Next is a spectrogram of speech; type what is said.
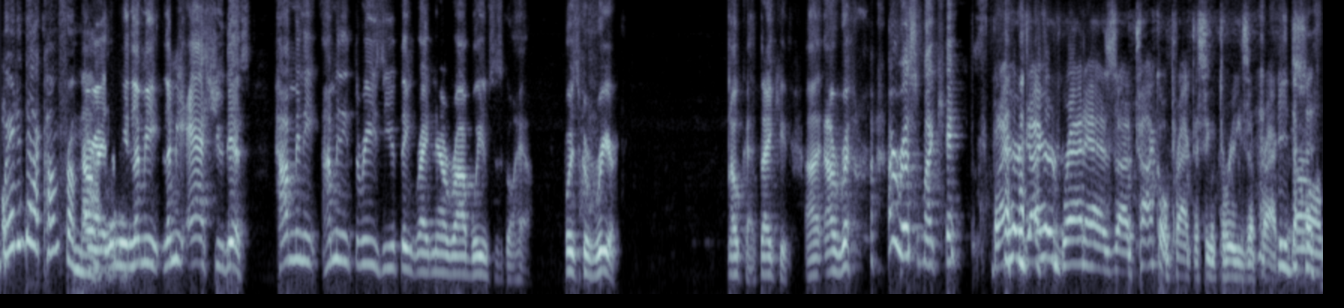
Where did that come from, man? All right, let me let me let me ask you this: How many how many threes do you think right now Rob Williams is going to have for his career? Okay, thank you. I I, re- I rest my case. But I heard I heard Brad has uh, Tacko practicing threes at practice. He does. Oh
